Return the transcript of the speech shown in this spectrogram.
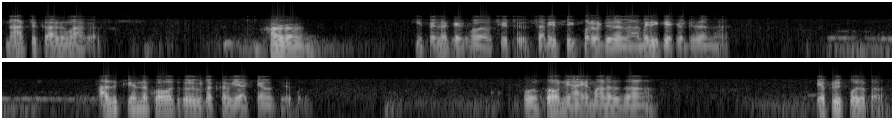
நாட்டுக்கு ஆகுமா ஆகாது? ஆகாதுங்க இப்ப என்ன கேட்க முடியாது வச்சுட்டு சனி தூக்கி போட வேண்டியதானே அமைதி கேட்க வேண்டியதானே அதுக்கு என்ன கோபத்துக்கு விளக்கம் வியாக்கியானம் தேவைப்படுது ஒரு கோபம் நியாயமானதுதான். எப்படி போகுது பாருங்க.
